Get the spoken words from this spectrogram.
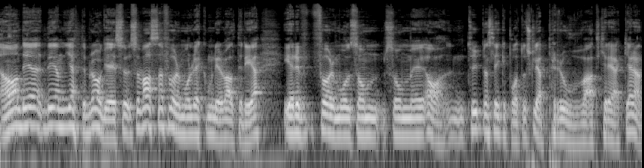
ja, det det, det är en jättebra grej. Så, så vassa föremål rekommenderar vi alltid det. Är det föremål som, som eh, ja, typ en slickepott, då skulle jag prova att kräka den.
